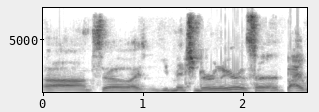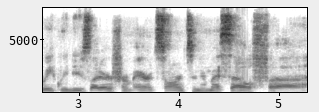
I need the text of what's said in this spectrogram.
Um, so I, you mentioned earlier, it's a biweekly newsletter from Erin Sorensen and myself. Uh,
